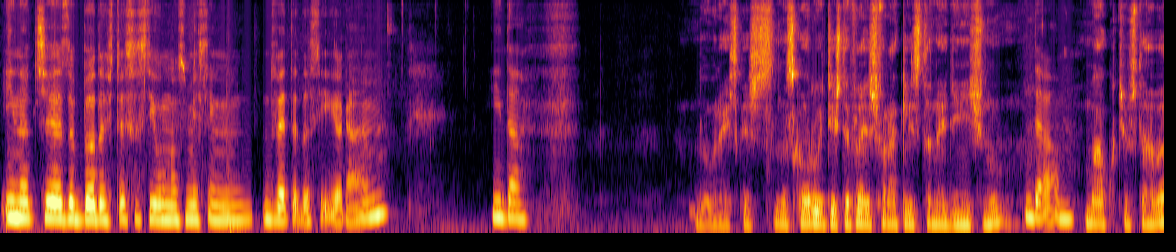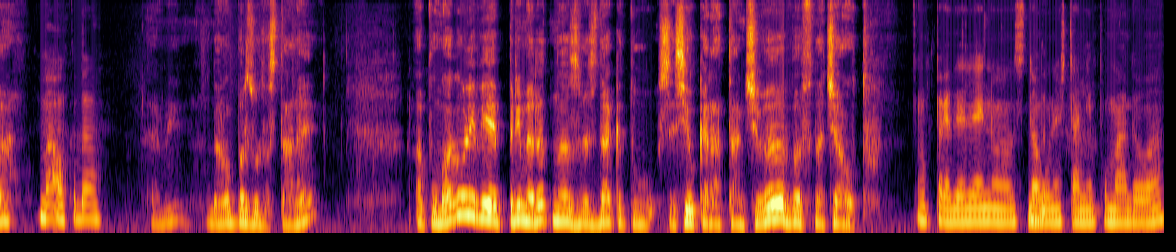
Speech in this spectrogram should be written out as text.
Иначе за бъдеще със сигурност мислим двете да си играем. И да, Добре, искаш наскоро и ти ще влезеш в ранглиста на единично. да, Малко ти остава. малко да. Ами, дано бързо да стане. А помагал ли ви е примерът на звезда като Сесил Каратанчева в началото? Определено с много неща ни е помагала.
